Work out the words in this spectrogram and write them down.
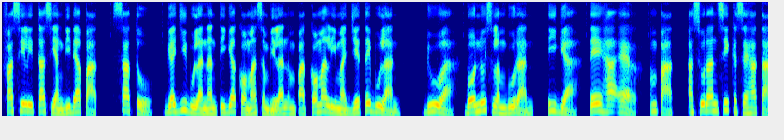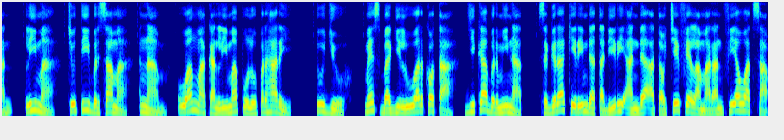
Fasilitas yang didapat. 1. Gaji bulanan 3,94,5 JT bulan. 2. Bonus lemburan. 3. THR. 4. Asuransi kesehatan. 5. Cuti bersama. 6. Uang makan 50 per hari. 7. Mes bagi luar kota. Jika berminat, segera kirim data diri Anda atau CV lamaran via WhatsApp.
